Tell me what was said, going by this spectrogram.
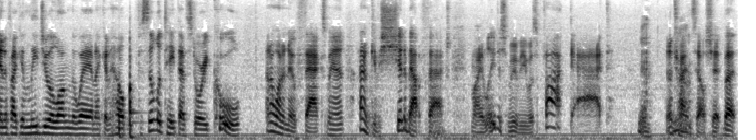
and if I can lead you along the way and I can help facilitate that story, cool. I don't want to know facts, man. I don't give a shit about facts. My latest movie was fuck that. Yeah. Don't try and sell shit. But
